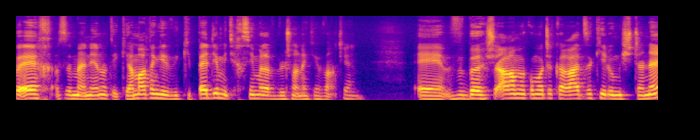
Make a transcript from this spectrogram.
ואיך, זה מעניין אותי, כי אמרת נגיד ויקיפדיה מתייחסים אליו בלשון נקבה. כן. אה, ובשאר המקומות שקראת זה כאילו משתנה?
